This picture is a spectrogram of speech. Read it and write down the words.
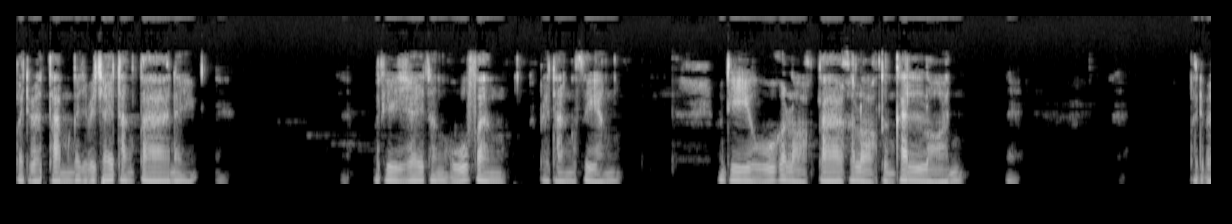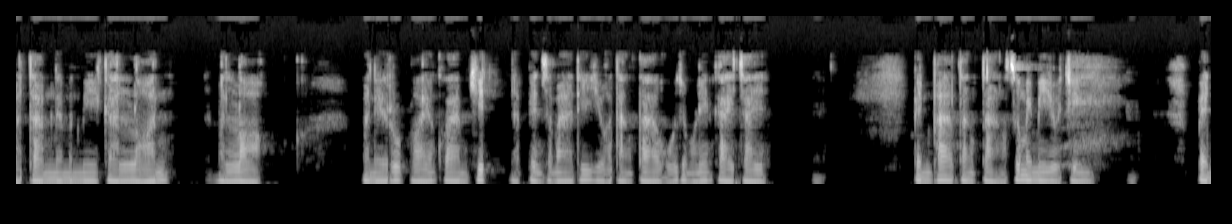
ปฏิบัติธรรมก็จะไปใช้ทางตาในบางทีใช้ทางหูฟังไปทางเสียงบางทีหูก็หลอกตาก็หลอกถึงขั้นหลอนปฏิบัติธรรมเนี่ยมันมีการหลอนมันหลอก มันในรูปรอยของความคิดเป็นสมาธิอยู่ทางตาหูจมูกลิ้นกายใจ เป็นภาพต่างๆ ซึ่งไม่มีอยู่จริง เป็น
